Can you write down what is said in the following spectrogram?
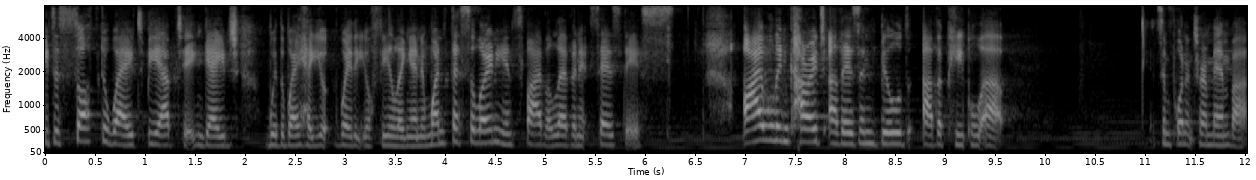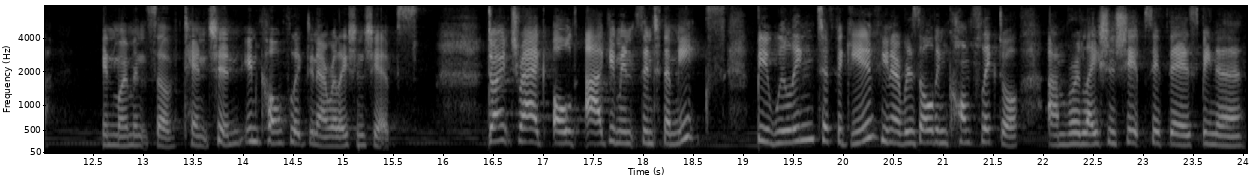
It's a softer way to be able to engage with the way, how you, way that you're feeling. And in 1 Thessalonians 5:11, it says this: "I will encourage others and build other people up." It's important to remember in moments of tension, in conflict in our relationships. Don't drag old arguments into the mix. Be willing to forgive, you know, resolving conflict or um, relationships if there's been a,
